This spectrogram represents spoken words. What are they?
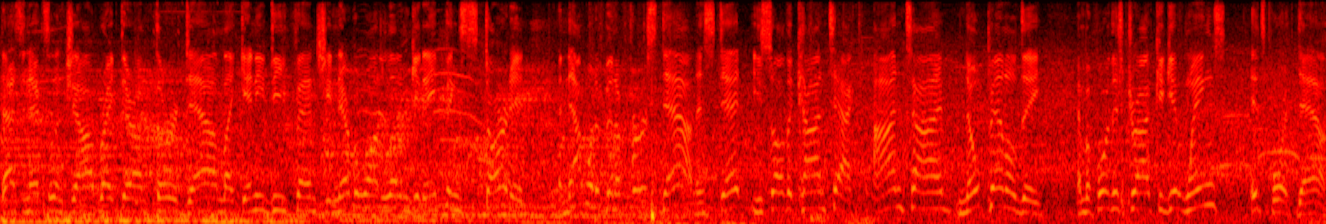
That's an excellent job right there on third down. Like any defense, you never want to let them get anything started, and that would have been a first down. Instead, you saw the contact on time, no penalty, and before this drive could get wings, it's fourth down.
